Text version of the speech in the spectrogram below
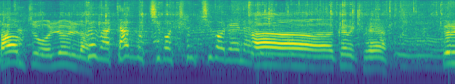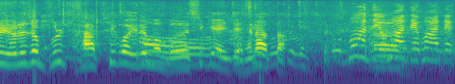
다음 주 월요일 날 그가 장구 치고 춤 치고 그러는. 아, 그렇게 그리고 여러 좀불 다 켜고 이러면 멋있게 이제 해놨다. 뭐 한대, 뭐 한대, 뭐 한대.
